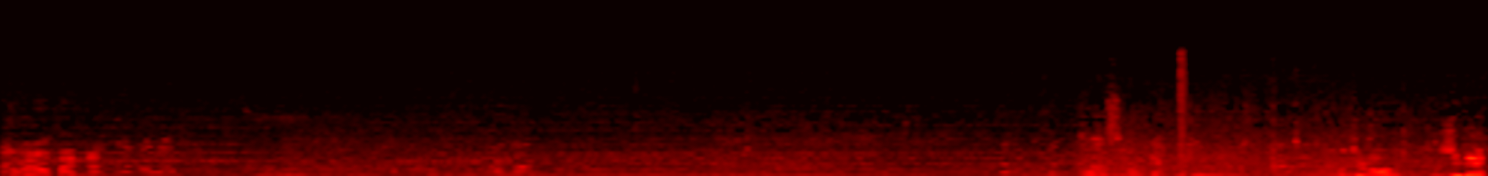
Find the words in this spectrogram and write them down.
tomber en panne là. Pour tout le monde, gilet.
